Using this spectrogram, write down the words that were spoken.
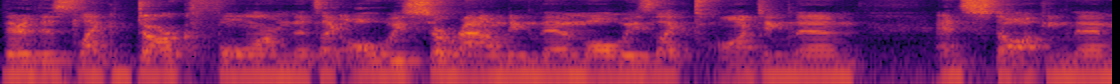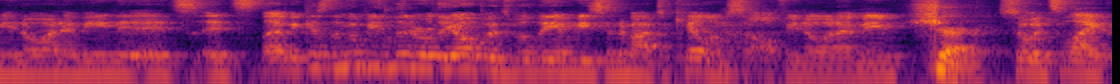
they're this like dark form that's like always surrounding them, always like taunting them and stalking them. You know what I mean? It's it's like, because the movie literally opens with Liam Neeson about to kill himself. You know what I mean? Sure. So it's like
